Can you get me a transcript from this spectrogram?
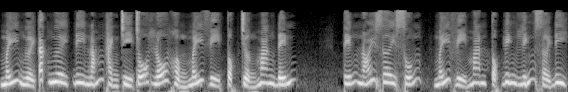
Mấy người các ngươi đi nắm thành trì chỗ lỗ hổng mấy vị tộc trưởng mang đến. Tiếng nói rơi xuống, mấy vị man tộc binh lính rời đi.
